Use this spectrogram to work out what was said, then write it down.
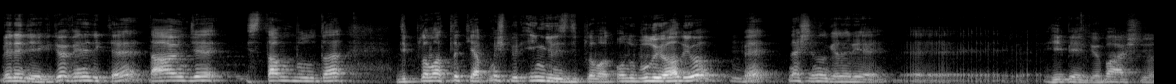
Venedik'e gidiyor. Venedik'te daha önce İstanbul'da diplomatlık yapmış bir İngiliz diplomat onu buluyor, alıyor ve National Gallery'e e, hibe ediyor, bağışlıyor.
